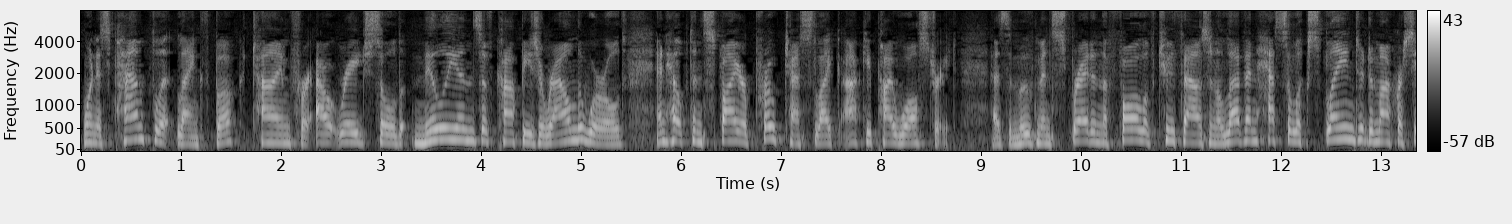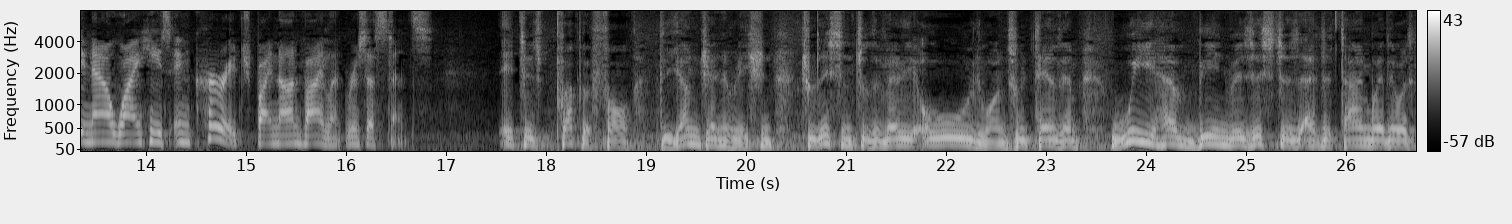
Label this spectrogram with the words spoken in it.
when his pamphlet-length book, Time for Outrage, sold millions of copies around the world and helped inspire protests like Occupy Wall Street. As the movement spread in the fall of 2011, Hessel explained to Democracy Now! why he's encouraged by nonviolent resistance it is proper for the young generation to listen to the very old ones who tell them, we have been resistors at a time where there was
